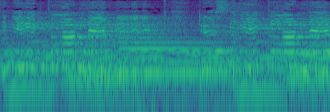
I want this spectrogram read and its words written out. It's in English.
die Glande weg, du sie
